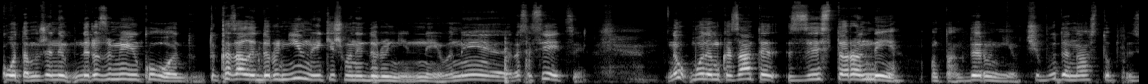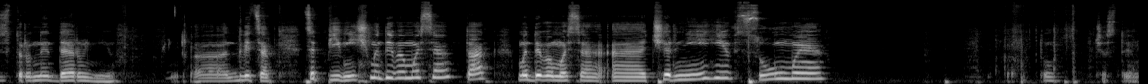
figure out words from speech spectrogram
Кого там вже не, не розумію кого. Казали дарунів, ну які ж вони даруні? Ні, вони рососійці. Ну, будемо казати, зі сторони отак, дерунів. Чи буде наступ зі сторони дерунів? Е, дивіться, це північ ми дивимося. так? Ми дивимося е, Чернігів, Суми. Ту частину.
